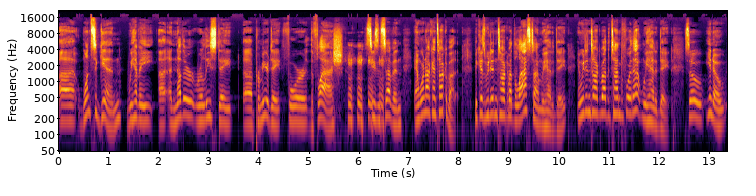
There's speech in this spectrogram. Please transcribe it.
uh, once again we have a uh, another release date, uh, premiere date for The Flash season seven, and we're not going to talk about it because we didn't talk about the last time we had a date, and we didn't talk about the time before that when we had a date. So you know,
